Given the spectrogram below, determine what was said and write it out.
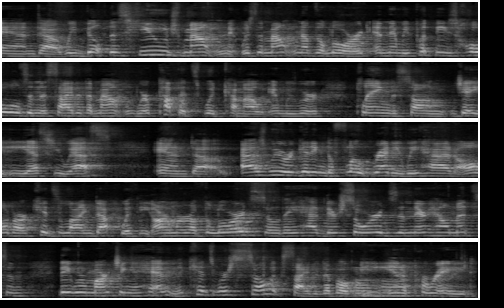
And uh, we built this huge mountain. It was the mountain of the Lord. And then we put these holes in the side of the mountain where puppets would come out. And we were playing the song J E S U S. And uh, as we were getting the float ready, we had all of our kids lined up with the armor of the Lord. So they had their swords and their helmets, and they were marching ahead. And the kids were so excited about being in a parade.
